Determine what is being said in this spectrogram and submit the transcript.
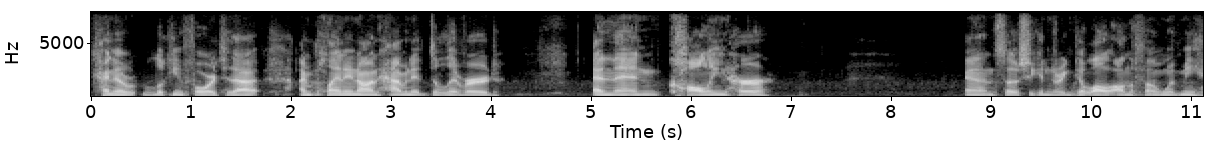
kind of looking forward to that. I'm planning on having it delivered and then calling her and so she can drink it while on the phone with me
